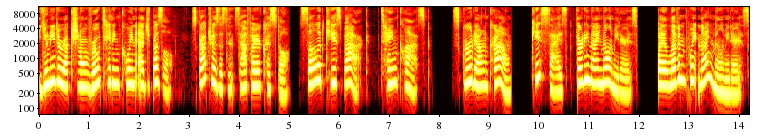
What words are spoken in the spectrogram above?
Unidirectional rotating coin edge bezel. Scratch resistant sapphire crystal. Solid case back. Tang clasp. Screw down crown. Case size 39 millimeters by 11.9 millimeters,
